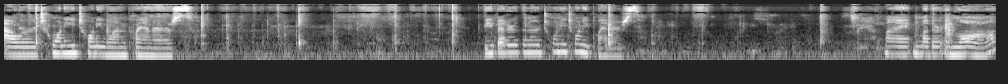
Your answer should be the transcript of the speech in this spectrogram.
our 2021 planners be better than our 2020 planners. My mother-in-law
